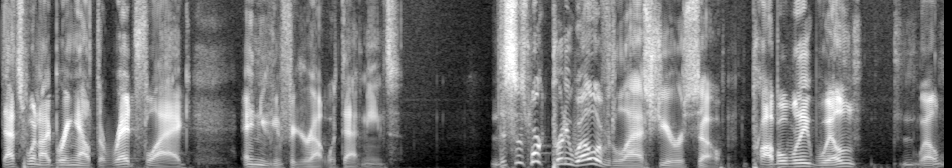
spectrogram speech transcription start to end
that's when I bring out the red flag, and you can figure out what that means. This has worked pretty well over the last year or so. Probably will, well,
